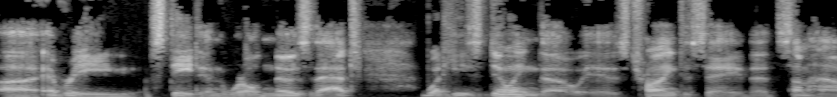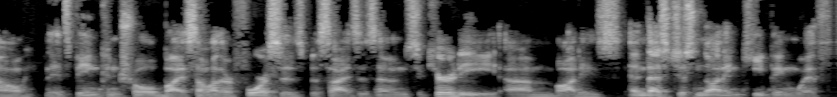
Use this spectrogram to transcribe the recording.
Uh, every state in the world knows that. What he's doing, though, is trying to say that somehow it's being controlled by some other forces besides his own security um, bodies. And that's just not in keeping with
